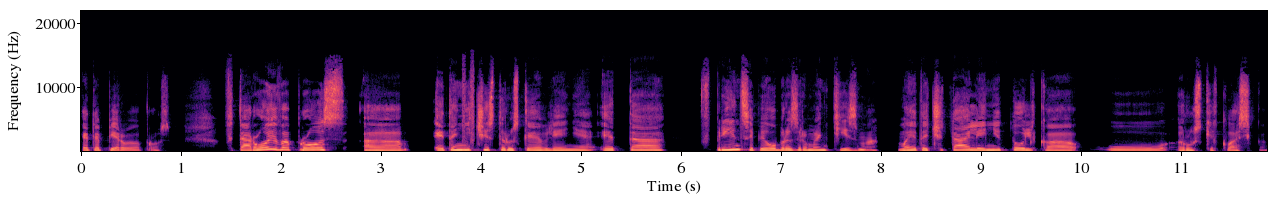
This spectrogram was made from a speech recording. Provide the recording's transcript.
Это первый вопрос. Второй вопрос э, – это не чисто русское явление, это в принципе, образ романтизма. Мы это читали не только у русских классиков.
